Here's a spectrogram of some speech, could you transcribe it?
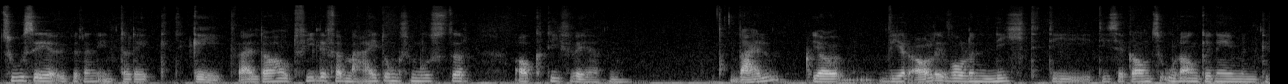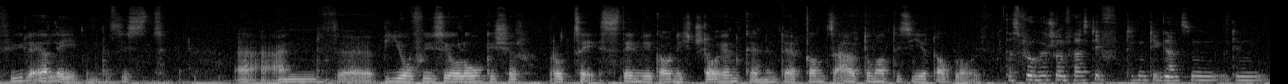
zu sehr über den Intellekt geht, weil da halt viele Vermeidungsmuster aktiv werden. Weil ja, wir alle wollen nicht die, diese ganz unangenehmen Gefühle erleben. Das ist äh, ein äh, biophysiologischer Prozess, den wir gar nicht steuern können, der ganz automatisiert abläuft. Das berührt schon fast die, die, die ganzen, den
